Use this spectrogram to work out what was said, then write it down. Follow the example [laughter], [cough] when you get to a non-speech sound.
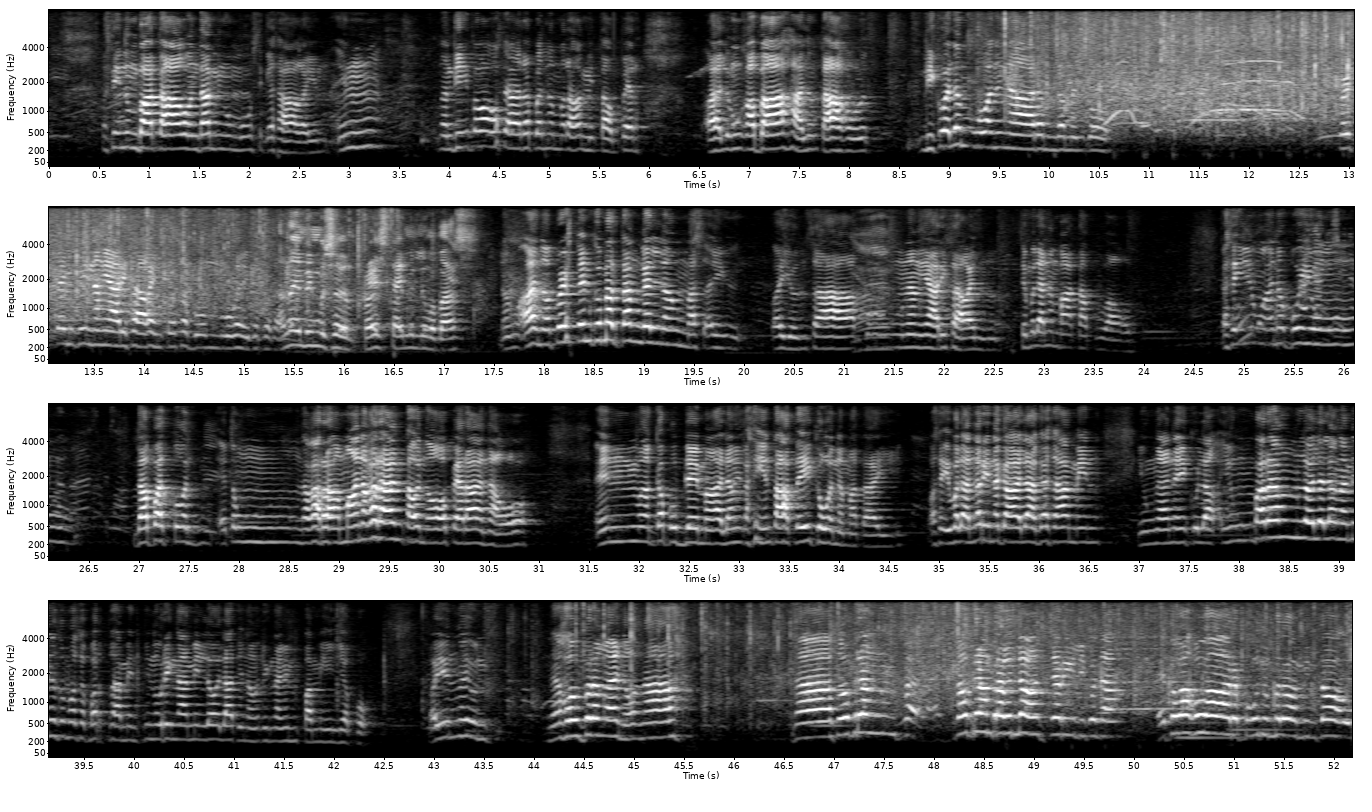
Kasi nung bata ako, ang daming umusika sa akin. And, nandito ako sa harapan ng maraming tao, pero halong kaba, halong takot. Hindi ko alam kung ano nararamdaman ko. First time ko yung nangyari sa akin to sa buong buhay ko. po. Ano ibig mo sa first time mo lumabas? Nung ano, first time ko magtanggal ng mas ay, ayun sa kung nangyari sa akin. Simula ng bata po ako. Kasi yung ano po yung dapat po itong nakaraan, mga nakaraan taon na operahan ako. And magka-problema lang kasi yung tatay ko namatay. Kasi wala na rin nag-aalaga sa amin. Yung nanay ko lang, yung parang lola lang namin sumusuport sa amin. Tinuring namin lola, tinuring namin pamilya po. Ayun ngayon, na sobrang ano, na na sobrang sobrang proud na ako sa sarili ko na eto ako harap ako ng maraming tao.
